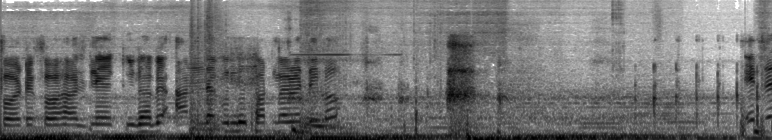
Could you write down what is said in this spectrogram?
ফোর্টি ফোর হাউস নিয়ে কীভাবে আন্ডাগুলো শট মেরে দিল এটা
